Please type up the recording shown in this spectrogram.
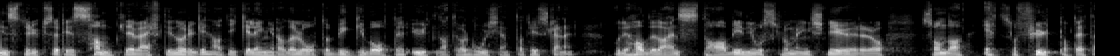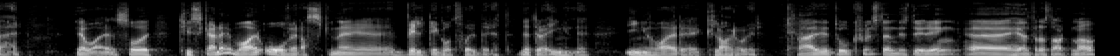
instrukser til samtlige verft i Norge at de ikke lenger hadde lov til å bygge båter uten at det var godkjent av tyskerne. Og de hadde da en stab inne i Oslo med ingeniører og, som da et, som fulgte opp dette her. Det var, så tyskerne var overraskende eh, veldig godt forberedt. Det tror jeg ingen, ingen var eh, klar over. Nei, de tok fullstendig styring helt fra starten av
